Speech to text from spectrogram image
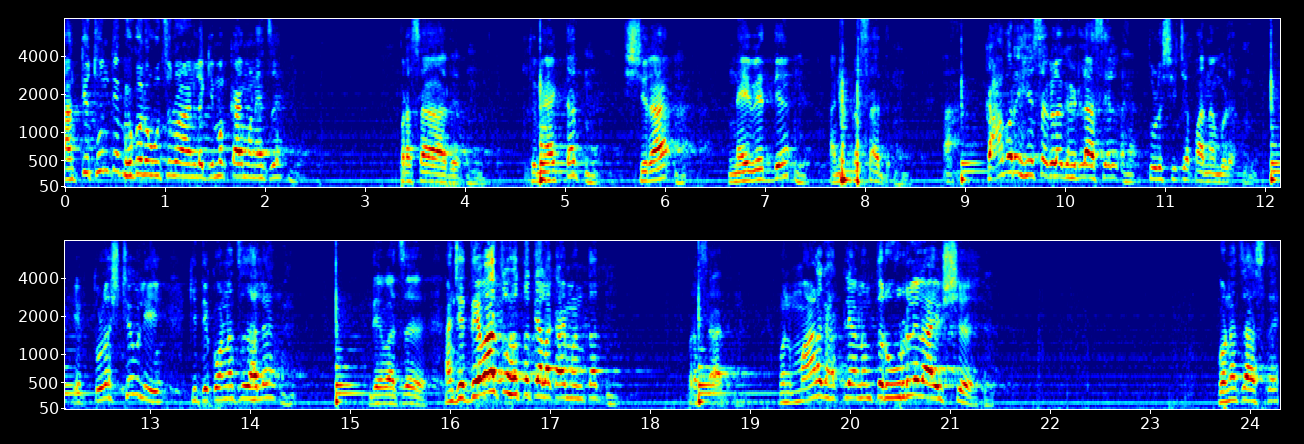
आणि तिथून ते भगोल उचलून आणलं की मग काय म्हणायचं? प्रसाद. तुम्ही ऐकतात? शिरा नैवेद्य आणि प्रसाद. हा, का बरं हे सगळं घडलं असेल? तुळशीच्या पानामुळं. एक तुळस ठेवली की ते कोणाचं झालं? देवाचं. आणि जे देवाचं होतं त्याला काय म्हणतात? प्रसाद. पण माळ घातल्यानंतर उरलेलं आयुष्य. कोणाचं असतंय?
